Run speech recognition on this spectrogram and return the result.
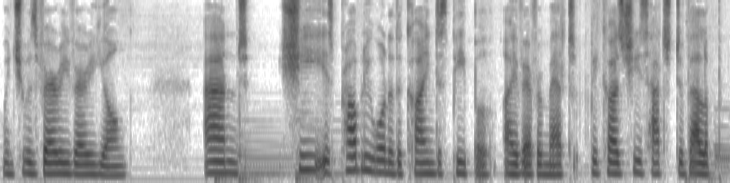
when she was very, very young. And she is probably one of the kindest people I've ever met because she's had to develop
